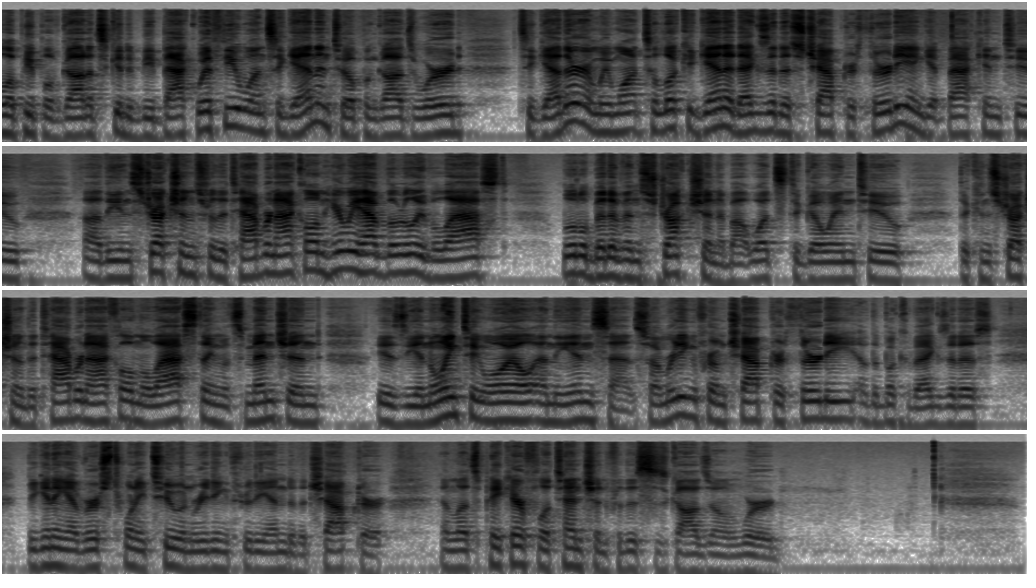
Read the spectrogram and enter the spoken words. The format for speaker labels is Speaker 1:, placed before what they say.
Speaker 1: Hello, people of God. It's good to be back with you once again and to open God's Word together. And we want to look again at Exodus chapter 30 and get back into uh, the instructions for the tabernacle. And here we have really the last little bit of instruction about what's to go into the construction of the tabernacle. And the last thing that's mentioned is the anointing oil and the incense. So I'm reading from chapter 30 of the book of Exodus, beginning at verse 22 and reading through the end of the chapter. And let's pay careful attention, for this is God's own word.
